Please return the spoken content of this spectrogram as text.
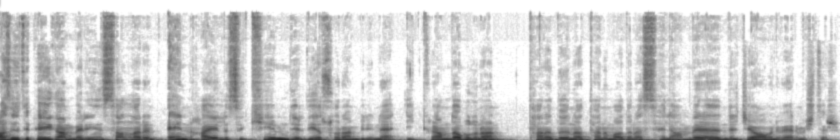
Hz. Peygamber insanların en hayırlısı kimdir diye soran birine ikramda bulunan, tanıdığına tanımadığına selam verendir cevabını vermiştir.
